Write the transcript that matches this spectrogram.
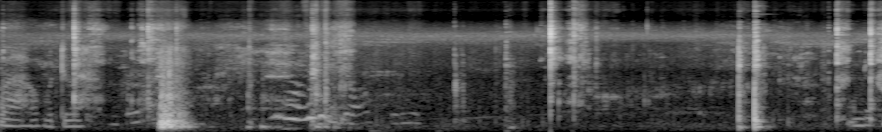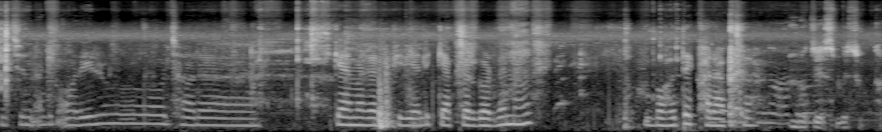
वा भुटुवा हाम्रो किचन अलिक अँधेरो छ र क्यामेराले फेरि अलिक क्याप्चर गर्दैन। बहुतै खराब छ म चाहिँ यसमै सुक्छु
